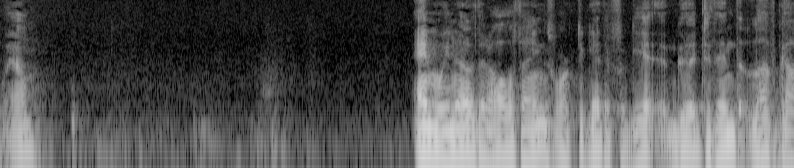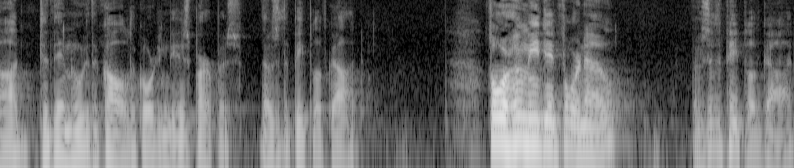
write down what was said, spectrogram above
Well, and we know that all things work together for good to them that love God, to them who are the called according to his purpose. Those are the people of God. For whom he did foreknow, those are the people of God.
